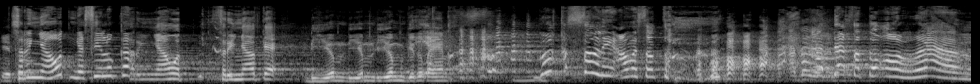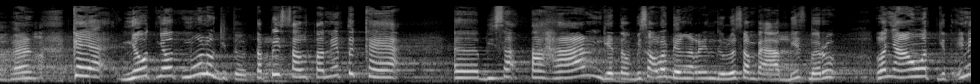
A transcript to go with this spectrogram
Gitu. Sering nyaut gak sih lu kak? sering nyaut sering nyaut kayak diem diem diem gitu pengen Gue kesel nih sama satu ada satu orang kan kayak nyaut nyaut mulu gitu tapi sautannya tuh kayak eh, bisa tahan gitu bisa lo dengerin dulu sampai habis baru lo nyaut gitu. Ini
